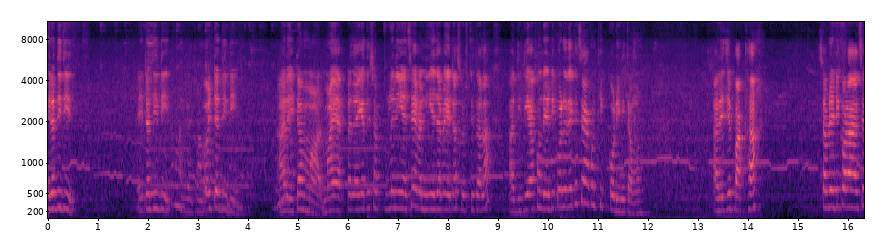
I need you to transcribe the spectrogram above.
এটা দিদির এটা দিদি। ওইটা দিদি। আর এটা মার। মা একটা জায়গাতে সব তুলে নিয়েছে, এবার নিয়ে যাবে এটা ষষ্ঠীতলা আর দিদি এখন রেডি করে রেখেছে, এখন ঠিক করিনি তেমন। আর এই যে পাখা সব রেডি করা আছে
